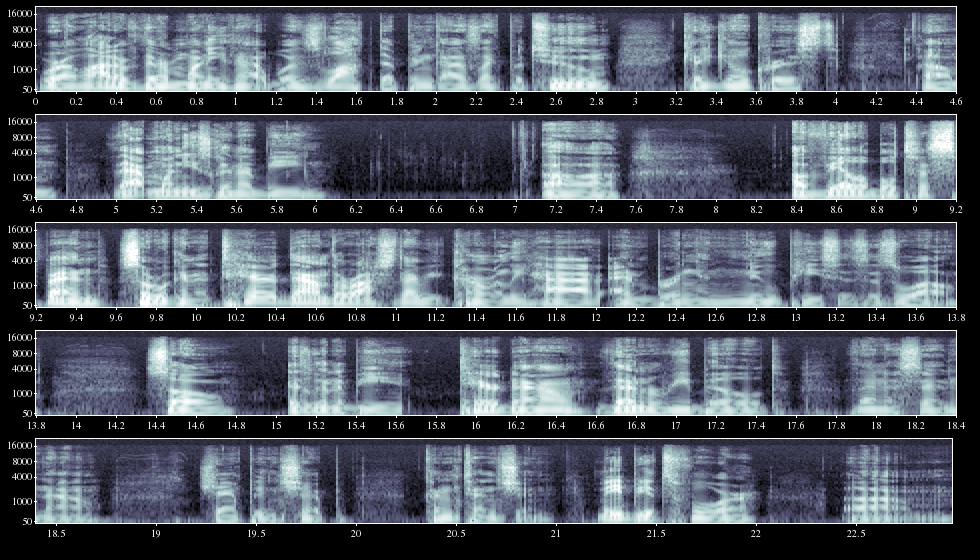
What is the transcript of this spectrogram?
where a lot of their money that was locked up in guys like Batum, Kidd-Gilchrist, um, that money's going to be uh, available to spend. So we're going to tear down the roster that we currently have and bring in new pieces as well. So it's going to be tear down, then rebuild, then ascend now, championship contention. Maybe it's four, um,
